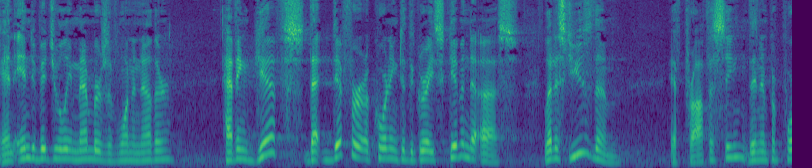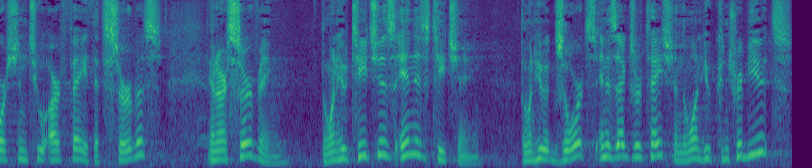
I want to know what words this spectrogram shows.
and individually members of one another, having gifts that differ according to the grace given to us. Let us use them. If prophecy, then in proportion to our faith. If service, in our serving. The one who teaches, in his teaching the one who exhorts in his exhortation, the one who contributes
